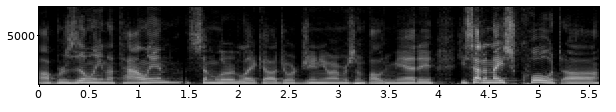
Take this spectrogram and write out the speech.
Uh, Brazilian Italian, similar like uh, Jorginho Emerson Palmieri. He's had a nice quote. Uh,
